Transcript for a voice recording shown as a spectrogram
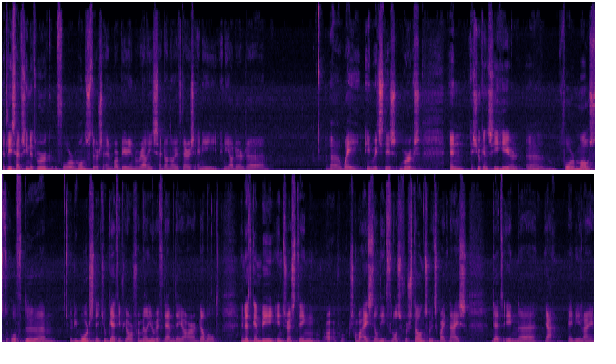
At least I've seen it work for monsters and barbarian rallies. I don't know if there's any, any other uh, uh, way in which this works. And as you can see here, um, for most of the um, rewards that you get, if you're familiar with them, they are doubled. And that can be interesting. Uh, for example, I still need Philosopher's Stone, so it's quite nice that in, uh, yeah, maybe like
